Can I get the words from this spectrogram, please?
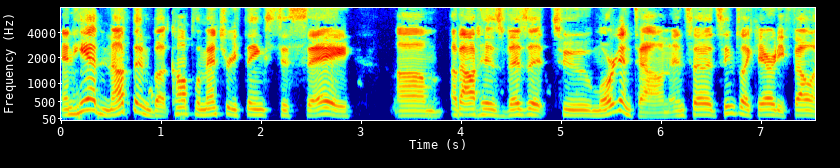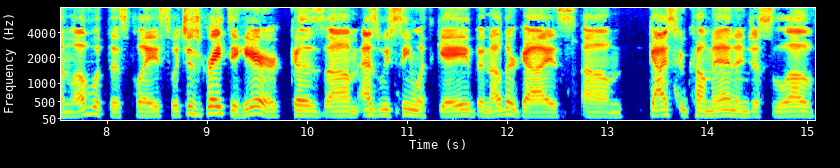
and he had nothing but complimentary things to say um, about his visit to Morgantown. And so it seems like he already fell in love with this place, which is great to hear because, um, as we've seen with Gabe and other guys, um, guys who come in and just love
